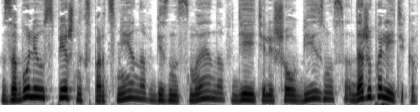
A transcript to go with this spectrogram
За более успешных спортсменов, бизнесменов, деятелей шоу-бизнеса, даже политиков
